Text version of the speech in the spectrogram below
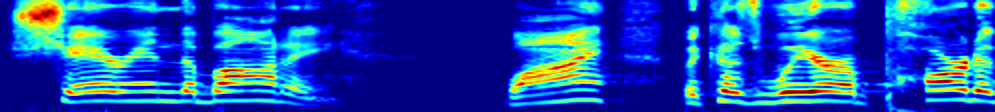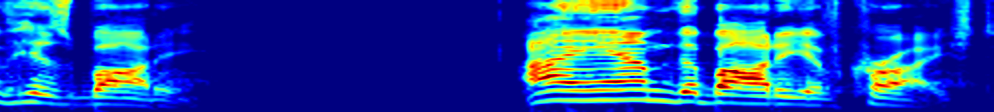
share in the body. Why? Because we are a part of His body. I am the body of Christ.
